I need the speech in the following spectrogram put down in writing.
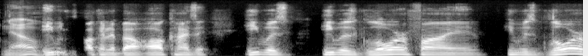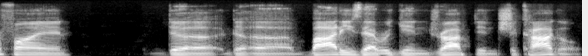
No. He was talking about all kinds of. He was he was glorifying he was glorifying the the uh, bodies that were getting dropped in Chicago.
